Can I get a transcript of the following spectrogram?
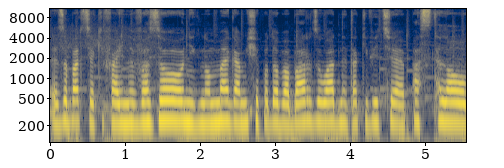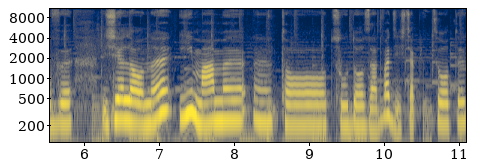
E, Zobaczcie, jaki fajny wazonik, no mega mi się podoba, bardzo ładny, taki wiecie, pastelowy, zielony i mamy y, to cudo za 25 zł.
